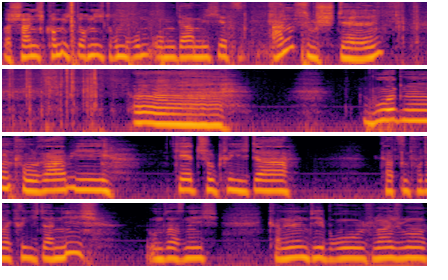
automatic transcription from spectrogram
Wahrscheinlich komme ich doch nicht drum rum, um da mich jetzt anzustellen. Äh, Gurken, Kohlrabi, Ketchup kriege ich da. Katzenfutter kriege ich da nicht. Unseres nicht. Kamillentee, Brot, Fleischbrot.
